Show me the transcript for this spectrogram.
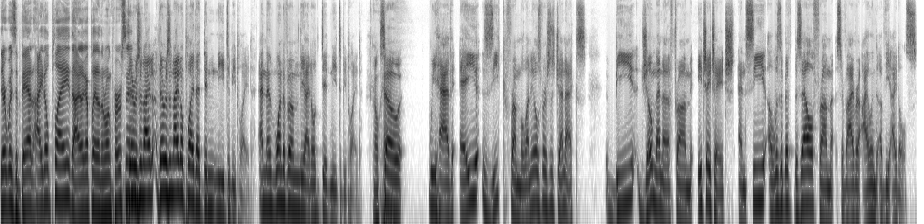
there was a bad idol play. The idol got played on the wrong person. There was an idol, there was an idol play that didn't need to be played, and then one of them, the idol, did need to be played. Okay. So we have A Zeke from Millennials versus Gen X, B Joe Mena from HHH, and C Elizabeth Beisel from Survivor Island of the Idols.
